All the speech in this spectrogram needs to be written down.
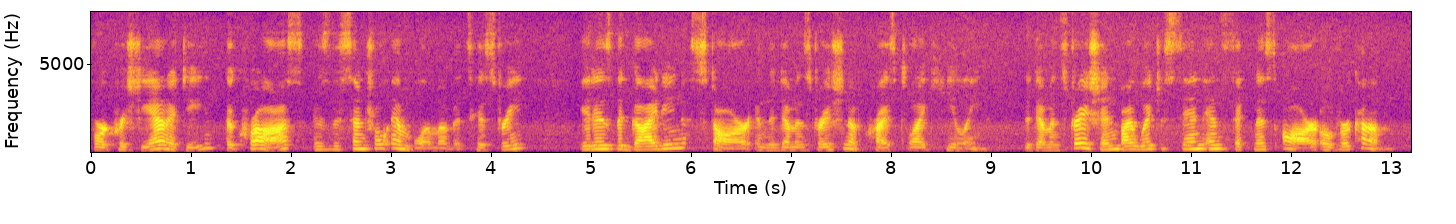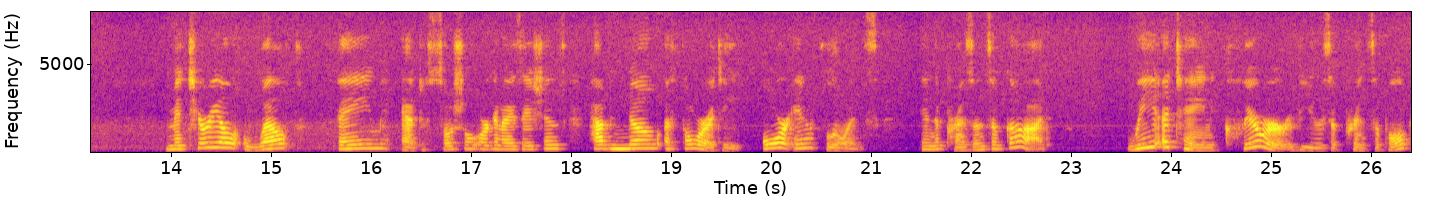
For Christianity, the cross is the central emblem of its history. It is the guiding star in the demonstration of Christ-like healing, the demonstration by which sin and sickness are overcome. Material wealth, fame, and social organizations have no authority or influence in the presence of God. We attain clearer views of principle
